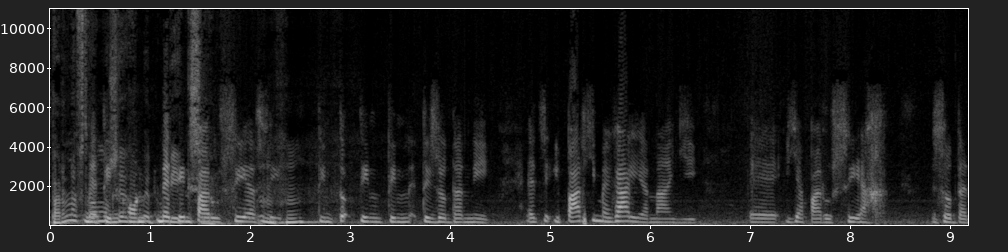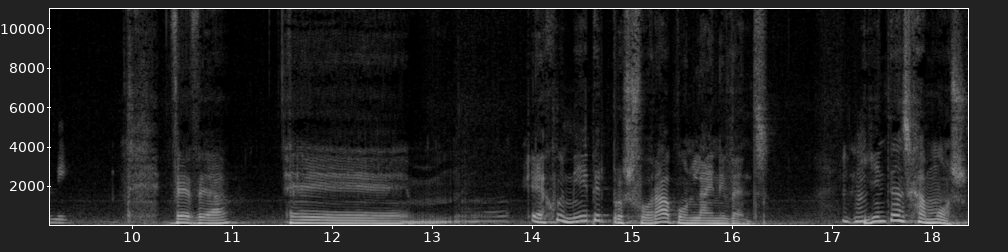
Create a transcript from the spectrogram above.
Παρ' αυτά, με, την, με την παρουσιαση την, την, την, τη ζωντανή. Έτσι, υπάρχει μεγάλη ανάγκη ε, για παρουσία ζωντανή. Βέβαια, ε, έχουμε μία υπερπροσφορά από online events. Mm-hmm. Γίνεται ένας χαμός.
